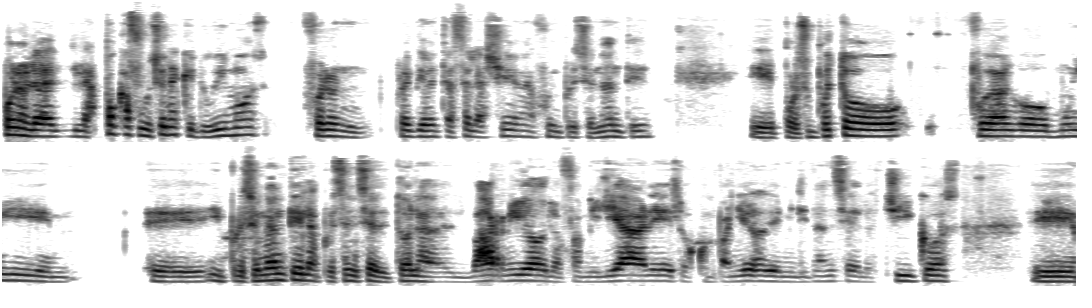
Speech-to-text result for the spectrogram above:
Bueno, las pocas funciones que tuvimos fueron prácticamente a sala llena, fue impresionante. Eh, por supuesto, fue algo muy eh, impresionante la presencia de todo el barrio, los familiares, los compañeros de militancia de los chicos. Eh,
